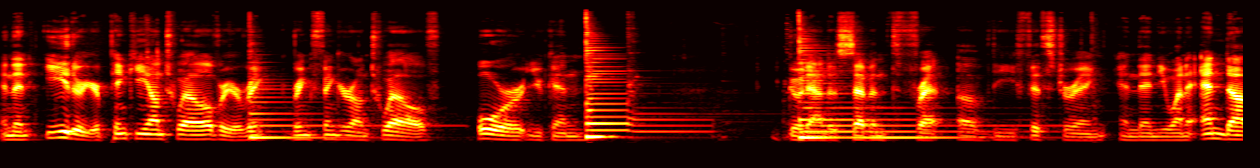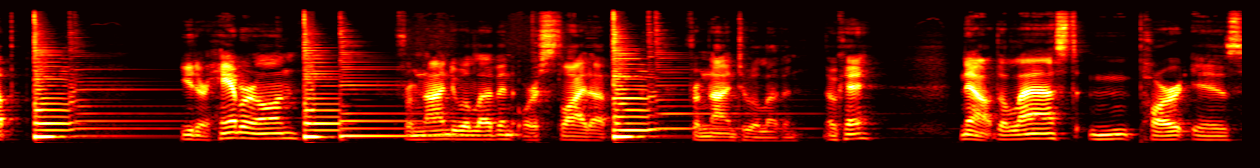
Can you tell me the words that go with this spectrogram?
and then either your pinky on 12 or your ring, ring finger on 12, or you can go down to the seventh fret of the fifth string, and then you want to end up either hammer on from 9 to 11 or slide up from 9 to 11. Okay? Now, the last part is.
